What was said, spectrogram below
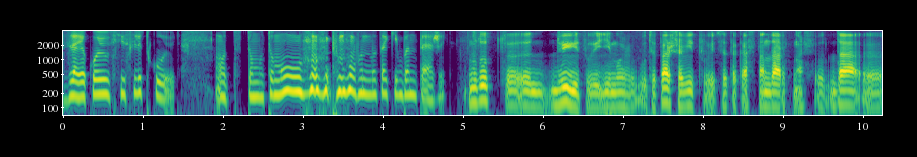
за якою всі слідкують. От Тому тому, тому воно так і бентежить. Ну тут е, дві відповіді може бути. Перша відповідь це така стандартна, що да, е,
